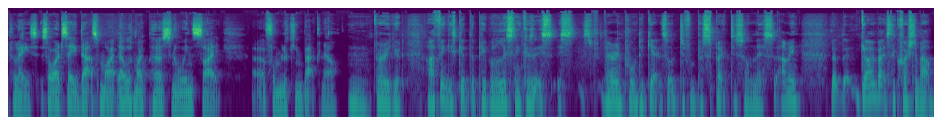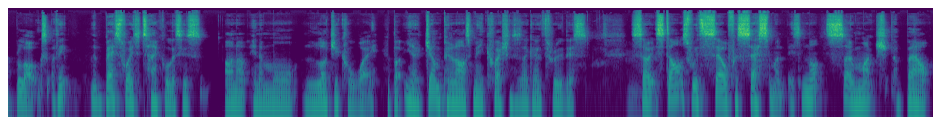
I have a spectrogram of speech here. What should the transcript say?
place. So I'd say that's my that was my personal insight uh, from looking back now. Mm, very good. I think it's good that people are listening because it's, it's, it's very important to get sort of different perspectives on this. I mean, look, going back to the question about blocks, I think the best way to tackle this is on a, in a more logical way. But you know, jump in and ask me questions as I go through this. Mm. So it starts with self assessment. It's not so much about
